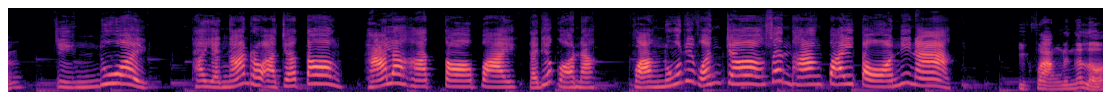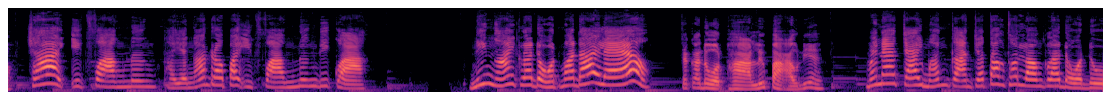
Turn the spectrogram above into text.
น จริงด้วย ถ้าอย่างนั้นเราอาจจะต้อง หารหัสต่อไป แต่เดี๋ยวก่อนนะ ฝั่งนู้นพี่ฝนเจอเส้นทางไปต่อนี่นะ อีกฝั่งหนึ่งก็เหรอ ใช่อีกฝั่งหนึ่งถ้าอย่างนั้นเราไปอีกฝั่งหนึ่งดีกว่า นี่ไงกระโดดมาได้แล้ว จะกระโดดผ่านหรือเปล่าเนี่ย ไม่แน่ใจเหมือนกันจะต้องทดลองกระโดดดู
